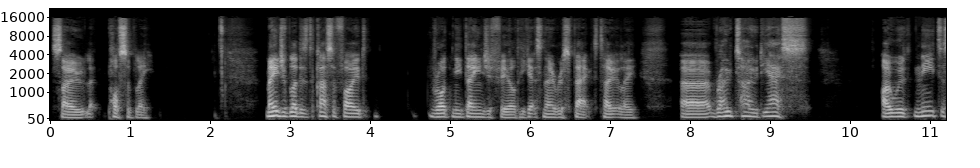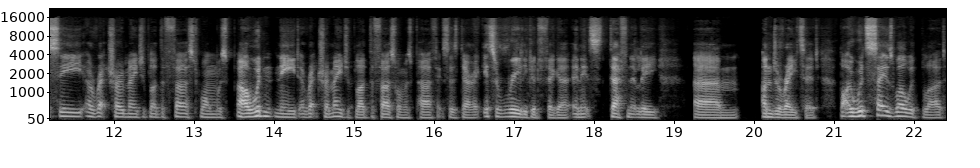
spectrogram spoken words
So possibly. Major Blood is the classified Rodney Dangerfield. He gets no respect. Totally. Uh, Road Toad, yes. I would need to see a retro Major Blood. The first one was. I wouldn't need a retro Major Blood. The first one was perfect, says Derek. It's a really good figure, and it's definitely um, underrated. But I would say as well with Blood,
